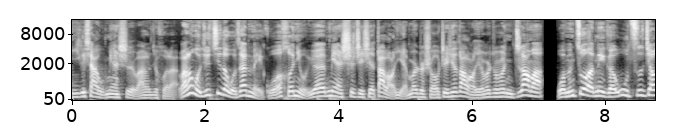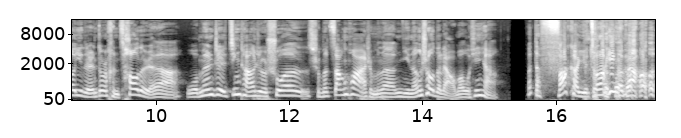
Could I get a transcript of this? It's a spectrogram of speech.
一个下午面试完了就回来，完了我就记得我在美国和纽约面试这些大老爷们儿的时候，这些大老爷们儿就说：“你知道吗？我们做那个物资交易的人都是很糙的人啊，我们这经常就是说什么脏话什么的，你能受得了吗？”我心想：“What the fuck are you talking about？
